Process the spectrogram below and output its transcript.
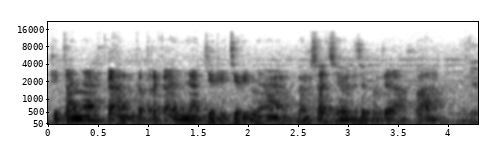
ditanyakan keterkaitannya ciri-cirinya bangsa Jawa itu seperti apa. Ya.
